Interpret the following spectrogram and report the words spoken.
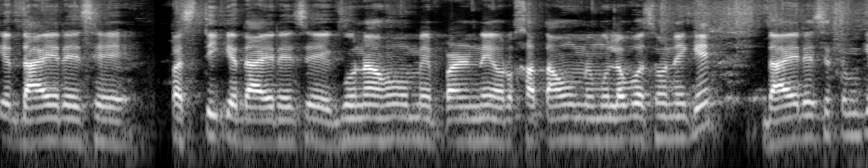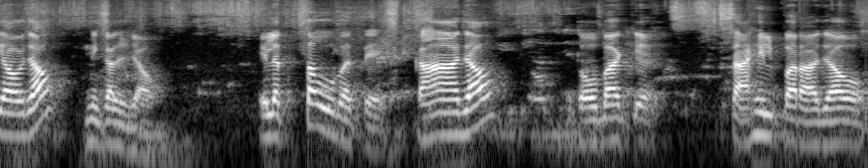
के दायरे से, पस्ती के दायरे से गुनाहों में पढ़ने और ख़ताओं में मुलवस होने के दायरे से तुम क्या हो जाओ? निकल जाओ। इलतौबत कहाँ आ जाओ? तोबा के साहिल पर आ जाओ।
